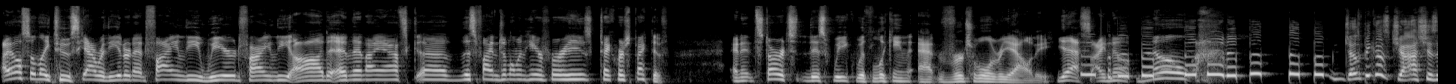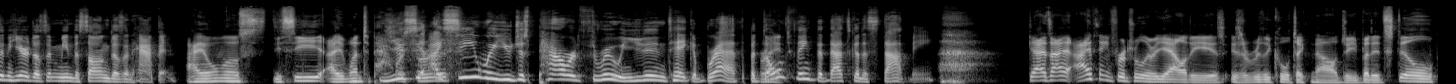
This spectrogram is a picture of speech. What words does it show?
I also like to scour the internet, find the weird, find the odd, and then I ask uh, this fine gentleman here for his tech perspective. And it starts this week with looking at virtual reality. Yes, I know. No, Just because Josh isn't here doesn't mean the song doesn't happen. I almost. You see, I went to power You see, I it. see where you just powered through and you didn't take a breath, but Right. don't think that that's going to stop me. guys I, I think virtual reality is, is a really cool technology but it's still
